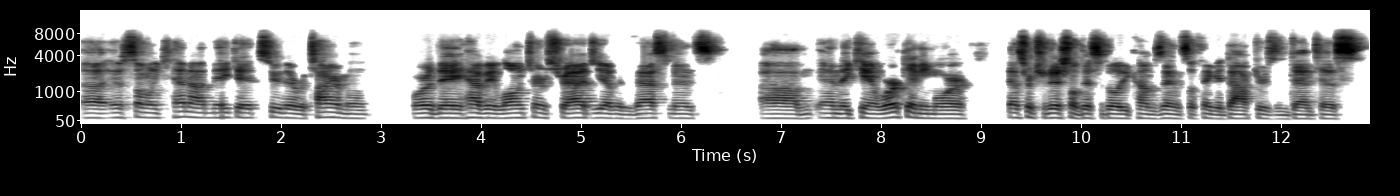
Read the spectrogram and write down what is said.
uh, if someone cannot make it to their retirement or they have a long-term strategy of investments um, and they can't work anymore, that's where traditional disability comes in. So think of doctors and dentists,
